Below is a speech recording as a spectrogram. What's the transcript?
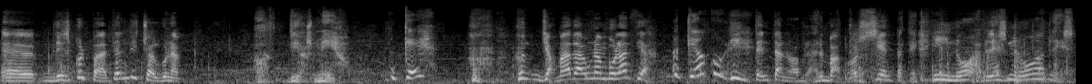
Eh, disculpa, ¿te han dicho alguna... Oh, Dios mío. ¿Qué? ¡Llamada a una ambulancia! ¿Qué ocurre? Intenta no hablar, vamos, siéntate. Y no hables, no hables.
